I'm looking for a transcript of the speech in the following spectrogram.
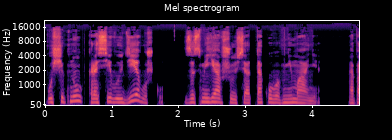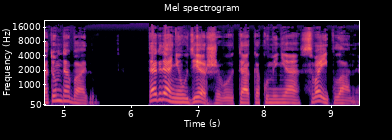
ущипнул красивую девушку, засмеявшуюся от такого внимания, а потом добавил. «Тогда не удерживаю, так как у меня свои планы».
